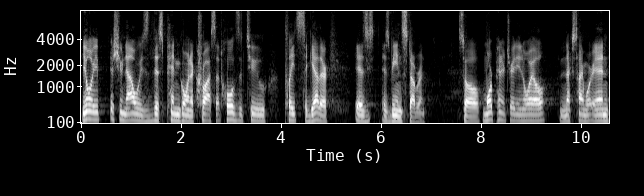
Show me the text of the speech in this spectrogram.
The only issue now is this pin going across that holds the two plates together is is being stubborn. So more penetrating oil next time we're in.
